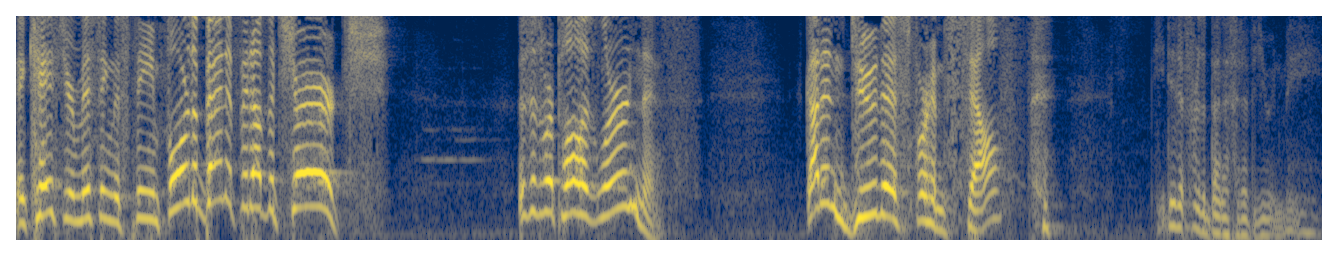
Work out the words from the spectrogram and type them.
in case you're missing this theme, for the benefit of the church. This is where Paul has learned this. God didn't do this for himself, he did it for the benefit of you and me.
